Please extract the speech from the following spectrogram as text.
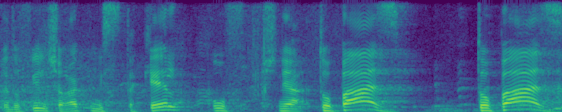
פדופיל שרק מסתכל? אוף, שנייה. טופז! טופז!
